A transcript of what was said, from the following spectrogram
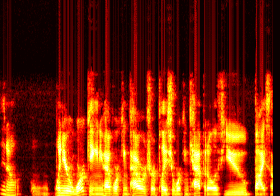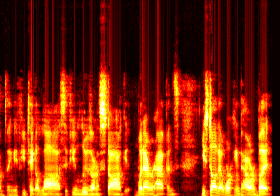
you know, when you're working and you have working power to replace your working capital, if you buy something, if you take a loss, if you lose on a stock, whatever happens, you still have that working power, but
